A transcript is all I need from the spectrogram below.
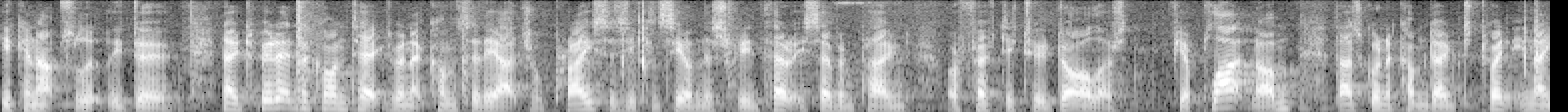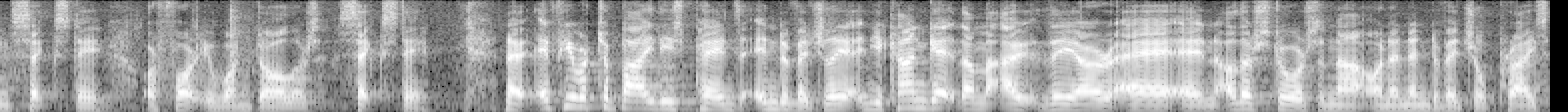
you can absolutely do. Now, to put it into context when it comes to the actual price, as you can see on the screen, £37 or $52. If you're platinum, that's going to come down to $29.60 or $41.60. Now, if you were to buy these pens individually, and you can get them out there uh, in other stores and that on an individual price,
